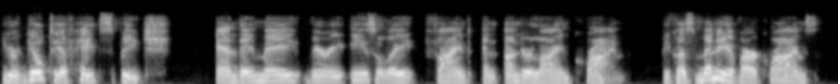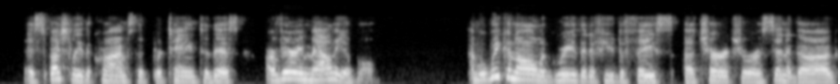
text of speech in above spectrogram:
You're guilty of hate speech, and they may very easily find an underlying crime because many of our crimes, especially the crimes that pertain to this, are very malleable. I mean, we can all agree that if you deface a church or a synagogue,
